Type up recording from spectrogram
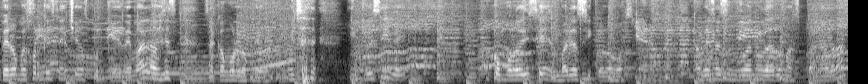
Pero mejor que estén chidos porque de mal a veces sacamos lo peor. Inclusive, como lo dicen varios psicólogos, a veces es bueno dar unas palabras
